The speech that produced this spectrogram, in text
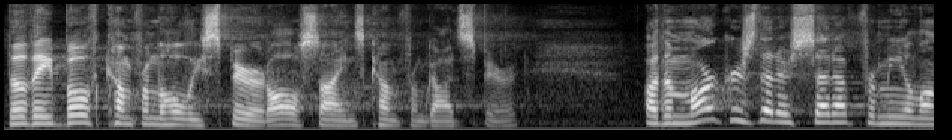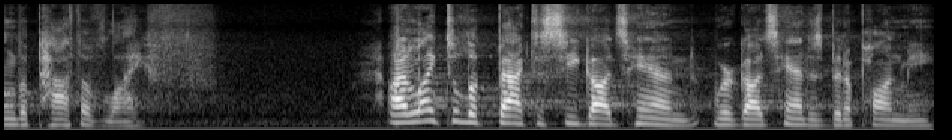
though they both come from the Holy Spirit, all signs come from God's Spirit, are the markers that are set up for me along the path of life. I like to look back to see God's hand where God's hand has been upon me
